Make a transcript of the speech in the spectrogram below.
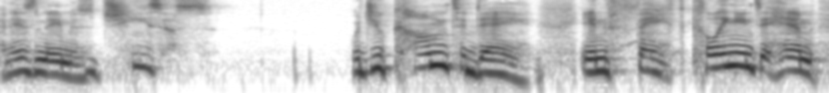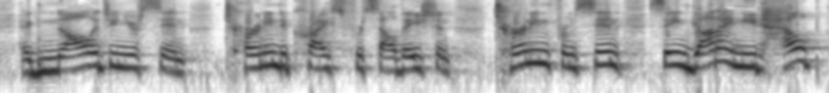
And his name is Jesus. Would you come today in faith, clinging to Him, acknowledging your sin, turning to Christ for salvation, turning from sin, saying, God, I need help.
